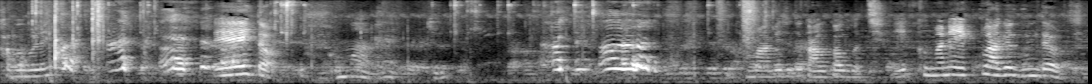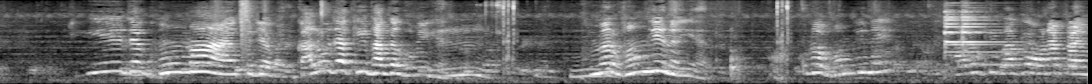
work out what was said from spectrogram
খাব বলে। এই তো। মাকে শুধু কাউ কাউ করছে। একটু মানে একটু আগে ঘুম দেওয়া উঠছে। কি যে ঘুমায় খুঁজে পাই কালু যা কি ভাগে ঘুমিয়ে গেছে। ঘুমের ভঙ্গি নেই আর। অনেক টাইম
